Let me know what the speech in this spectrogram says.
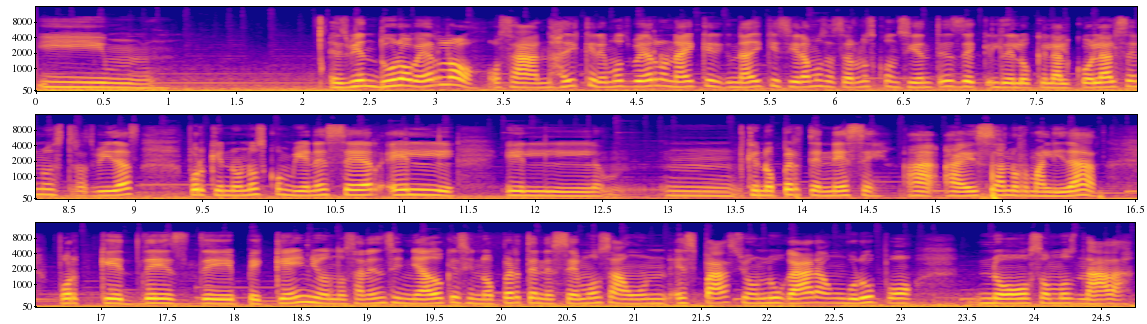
Y mm, es bien duro verlo, o sea, nadie queremos verlo, nadie, nadie quisiéramos hacernos conscientes de, de, lo que el alcohol hace en nuestras vidas, porque no nos conviene ser el, el mm, que no pertenece a, esa normalidad, porque desde pequeños nos han enseñado que si no pertenecemos a un espacio, a un lugar, a un grupo, no somos nada.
